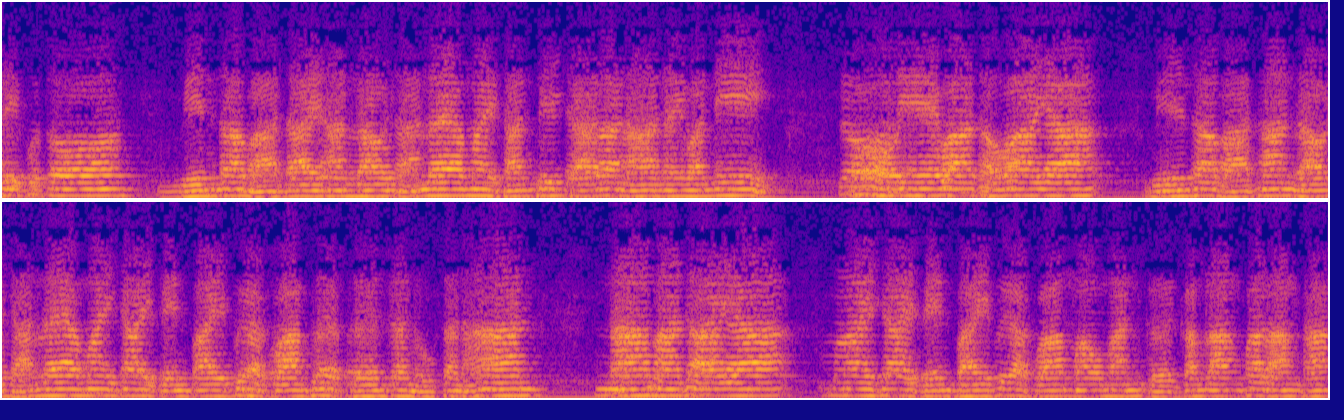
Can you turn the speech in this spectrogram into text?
ริพุโต บินทบาทใดอันเราฉันแล้วไม่ทันพิจารณาในวันนี้โสเอวาทวายา บินทบาทนั้นเราฉันแล้วไม่ใช่เป็นไปเพื่อความเพลิดเพลินสนุกสนาน นามาทายาไม่ใช่เป็นไปเพื่อความเมามันเกิดกำลังพลังทาง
